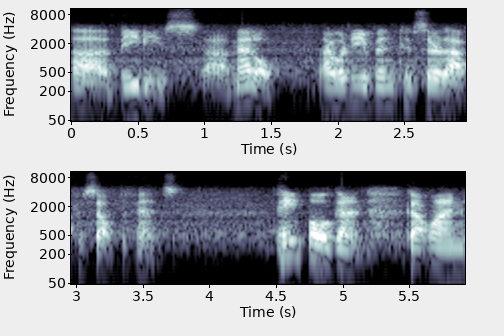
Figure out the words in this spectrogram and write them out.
uh, BBs, uh, metal. I wouldn't even consider that for self-defense. Paintball gun. Got one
